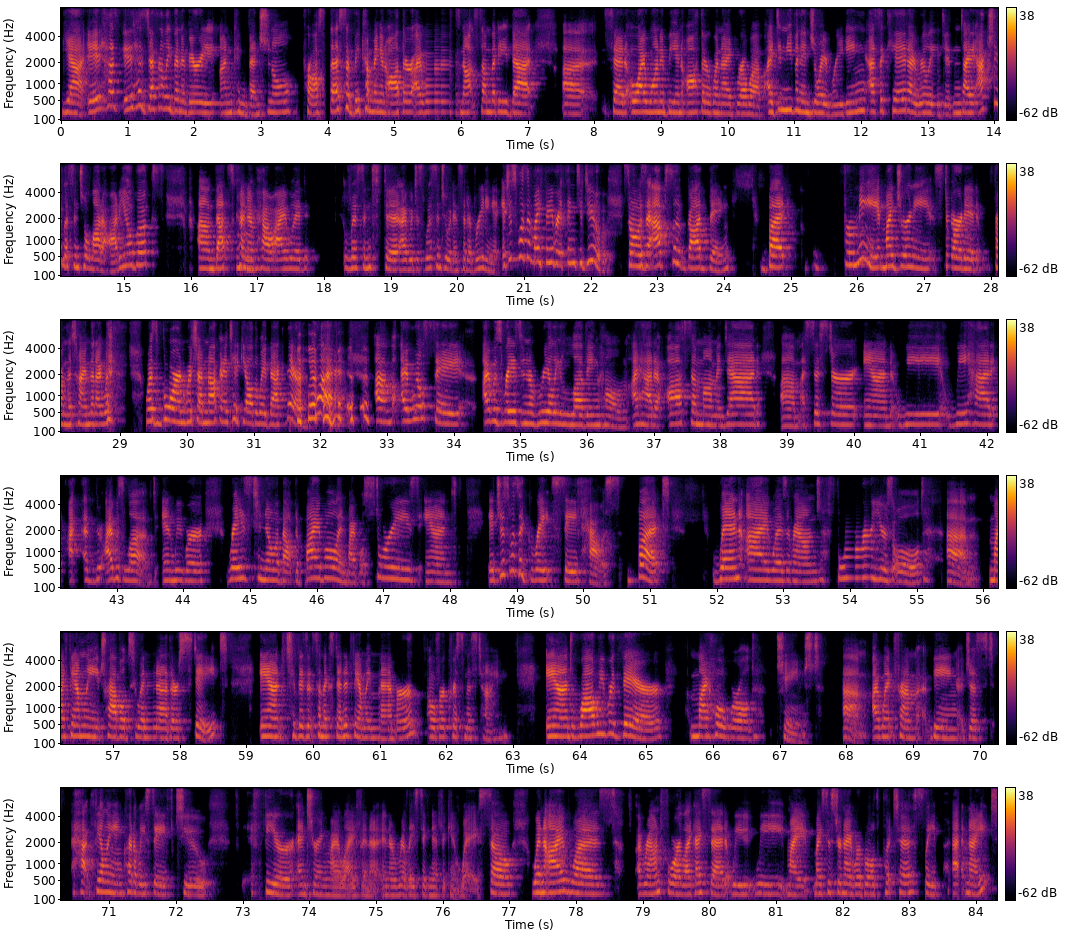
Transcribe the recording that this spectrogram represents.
Yeah it has it has definitely been a very unconventional process of becoming an author. I was not somebody that uh, said oh i want to be an author when i grow up. I didn't even enjoy reading as a kid. I really didn't. I actually listened to a lot of audiobooks um, that's kind mm-hmm. of how i would listen to i would just listen to it instead of reading it it just wasn't my favorite thing to do so it was an absolute god thing but for me, my journey started from the time that I was, was born, which I'm not going to take you all the way back there. But um, I will say I was raised in a really loving home. I had an awesome mom and dad, um, a sister, and we we had I, I was loved, and we were raised to know about the Bible and Bible stories, and it just was a great safe house. But when I was around four years old, um, my family traveled to another state and to visit some extended family member over Christmas time. And while we were there, my whole world changed. Um, I went from being just ha- feeling incredibly safe to fear entering my life in a, in a really significant way. So when I was around four, like I said, we we my my sister and I were both put to sleep at night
